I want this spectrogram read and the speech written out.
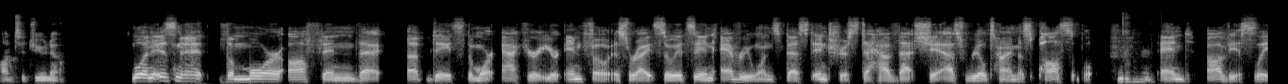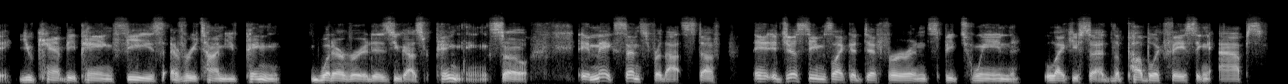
onto juno Well, and isn't it the more often that updates, the more accurate your info is, right? So it's in everyone's best interest to have that shit as real time as possible. Mm-hmm. And obviously, you can't be paying fees every time you ping whatever it is you guys are pinging. So it makes sense for that stuff. It, it just seems like a difference between, like you said, the public facing apps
